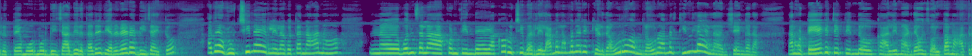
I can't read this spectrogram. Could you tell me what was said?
ಇರುತ್ತೆ, ಮೂರು ಮೂರು ಬೀಜ ಅದಿರುತ್ತೆ ಆದರೆ ಇದು ಎರಡೆರಡೇ ಬೀಜ ಇತ್ತು ಆದರೆ ರುಚಿನೇ ಇರಲಿಲ್ಲ ಗೊತ್ತಾ? ನಾನು ಒಂದು ಸಲ ಹಾಕೊಂಡು ತಿಂದೆ, ಯಾಕೋ ರುಚಿ ಬರಲಿಲ್ಲ. ಆಮೇಲೆ ಅಮ್ಮನವ್ರಿಗೆ ಕೇಳಿದೆ. ಅವರು ಅಂದರು, ಅವರು ಆಮೇಲೆ ತಿನ್ನಲೇ ಇಲ್ಲ ಶೇಂಗಾನ. ನಾನು ಹೊಟ್ಟೆ ಚಿಕ್ಕ ತಿಂದು ಖಾಲಿ ಮಾಡಿದೆ, ಒಂದು ಸ್ವಲ್ಪ ಮಾತ್ರ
